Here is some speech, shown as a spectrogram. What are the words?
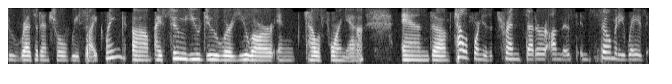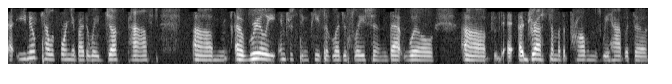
to residential recycling. Um, I assume you do where you are in California. And um, California is a trendsetter on this in so many ways. Uh, you know, California, by the way, just passed um, a really interesting piece of legislation that will uh, address some of the problems we have with the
